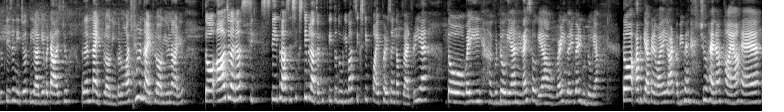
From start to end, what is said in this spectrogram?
फिफ्टी से नीचे होती है आगे बट आज जो मतलब नाइट व्लॉगिंग करूँ, आज भी मैं नाइट व्लॉगिंग बना रही हूँ। तो आज जो है ना सिक्सटी प्लस है सिक्सटी प्लस है फिफ्टी तो दूरी बात sixty five percent of battery है। तो भाई गुड हो गया नाइस हो गया वेरी वेरी वेरी गुड हो गया। तो अब क्या करने वाले यार, अभी मैंने जो है ना खाया है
